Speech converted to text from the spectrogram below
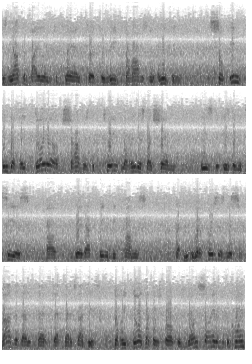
is not the bailam to plant, to, to reap, to harvest, do anything. So in, in the Haidoya of Shabbos, the Toiv Lahoidus Lashem is the, is the Metzias of where that thing becomes, uh, where a person is misvada that, that, that, that it's not his. The Haidoya HaKadosh is one side of the coin,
